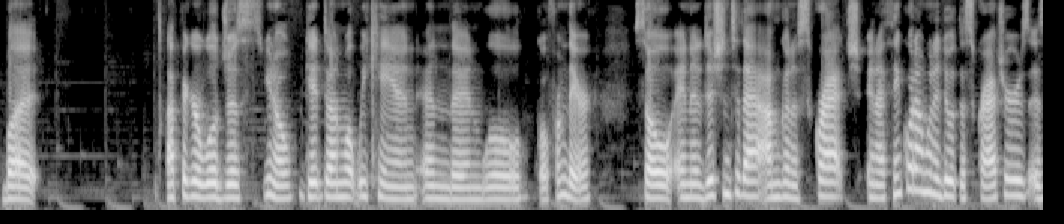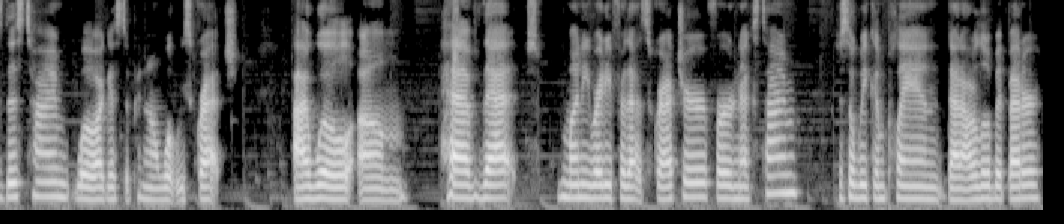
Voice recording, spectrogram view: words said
but I figure we'll just, you know, get done what we can and then we'll go from there. So in addition to that, I'm going to scratch. And I think what I'm going to do with the scratchers is this time, well, I guess depending on what we scratch, I will um, have that money ready for that scratcher for next time, just so we can plan that out a little bit better.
